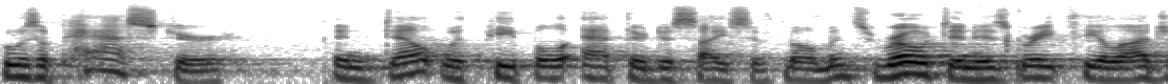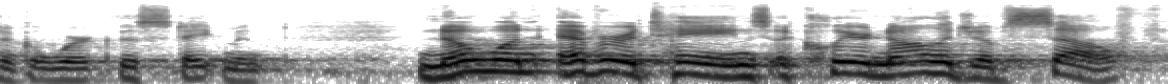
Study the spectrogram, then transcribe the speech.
who was a pastor and dealt with people at their decisive moments, wrote in his great theological work this statement No one ever attains a clear knowledge of self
